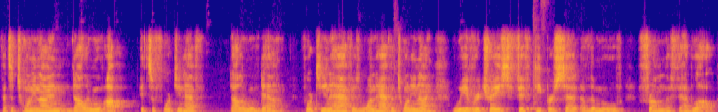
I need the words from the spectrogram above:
That's a $29 move up. It's a 14 half dollar move down. 14 and a half is one half of 29. We have retraced 50% of the move from the Feb low.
